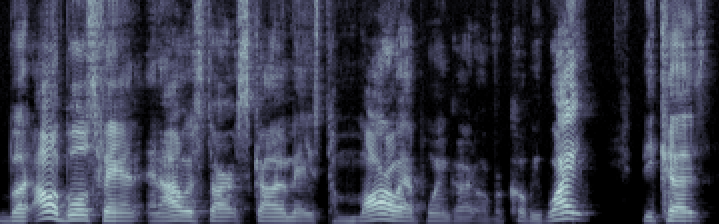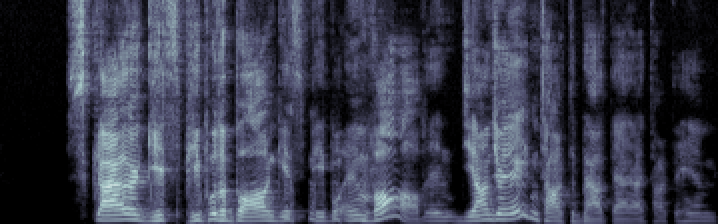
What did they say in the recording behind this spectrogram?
But I'm a Bulls fan, and I would start Skylar Mays tomorrow at point guard over Coby White because Skylar gets people the ball and gets people involved. And DeAndre Ayton talked about that. I talked to him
